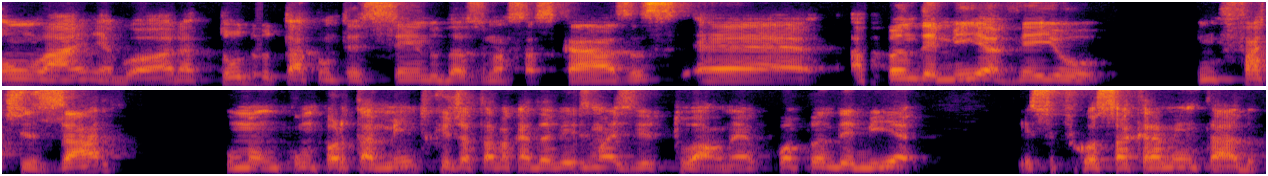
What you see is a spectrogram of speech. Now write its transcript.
online agora, tudo está acontecendo das nossas casas. É, a pandemia veio enfatizar uma, um comportamento que já estava cada vez mais virtual. Né? Com a pandemia, isso ficou sacramentado.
